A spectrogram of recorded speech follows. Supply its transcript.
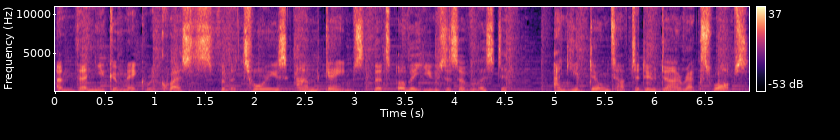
and then you can make requests for the toys and games that other users have listed. And you don't have to do direct swaps.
